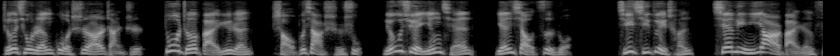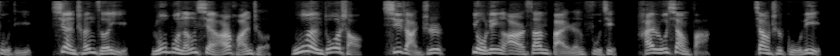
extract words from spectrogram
折求人过失而斩之，多者百余人，少不下十数，流血营前，言笑自若。及其对臣，先令一二百人赴敌，献臣则已。如不能献而还者，无问多少，悉斩之。又令二三百人附近，还如相法。将士鼓励，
